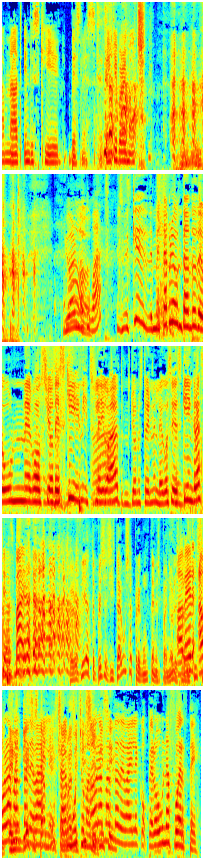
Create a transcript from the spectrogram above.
I'm not in the ski business. Thank you very much. You are No. not what? Es que me está preguntando de un negocio de skiing y entonces le digo, ah, pues yo no estoy en el negocio de skiing, gracias, bye. Pero fíjate, Princesa, si te hago esa pregunta en español, está A ver, difícil. ahora en Marta de está baile. mucho Está más mucho más difícil. Ahora. Marta de baile, pero una fuerte.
